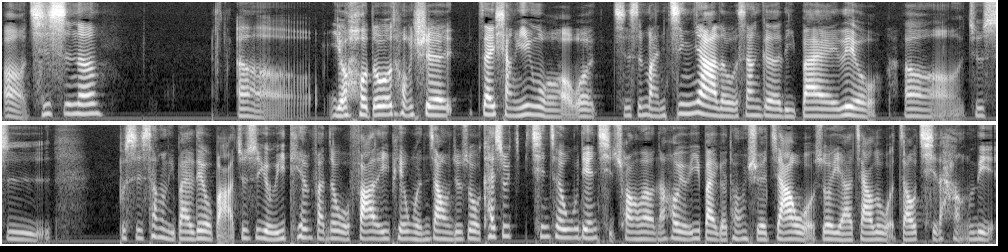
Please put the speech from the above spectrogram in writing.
呃，其实呢，呃，有好多同学在响应我，我其实蛮惊讶的。我上个礼拜六，呃，就是。不是上礼拜六吧？就是有一天，反正我发了一篇文章，我就说我开始清晨五点起床了，然后有一百个同学加我说也要加入我早起的行列。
